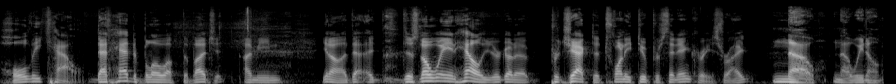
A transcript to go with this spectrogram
Holy cow. That had to blow up the budget. I mean, you know, that, there's no way in hell you're going to project a 22% increase, right? No, no, we don't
